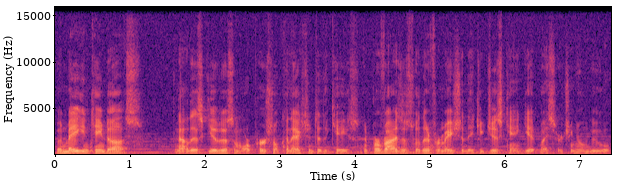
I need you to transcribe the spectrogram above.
But Megan came to us. Now, this gives us a more personal connection to the case and provides us with information that you just can't get by searching on Google.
